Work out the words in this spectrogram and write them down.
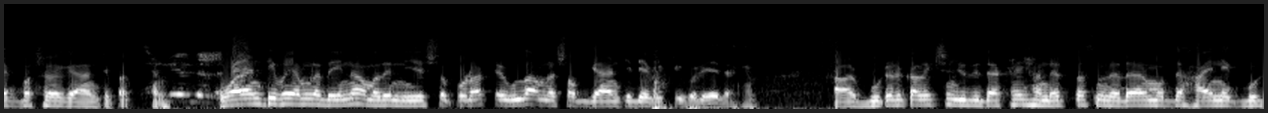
এক বছরের গ্যারান্টি পাচ্ছেন। ওয়ারেন্টি ভাই আমরা দেই না আমাদের নিজস্ব প্রোডাক্ট এগুলো আমরা সব গ্যারান্টি দিয়ে বিক্রি করি এই দেখেন। আর বুটের কালেকশন যদি দেখাই হান্ড্রেড পার্সেন্ট লেদারের মধ্যে হাইনেক বুট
